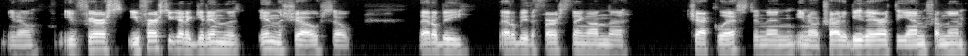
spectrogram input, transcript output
you know you first you first you got to get in the in the show. So that'll be that'll be the first thing on the checklist. And then you know try to be there at the end from then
